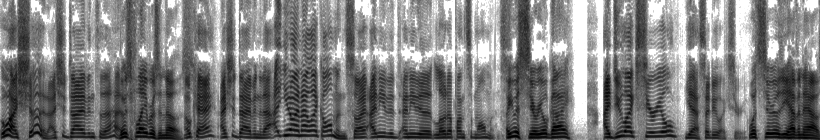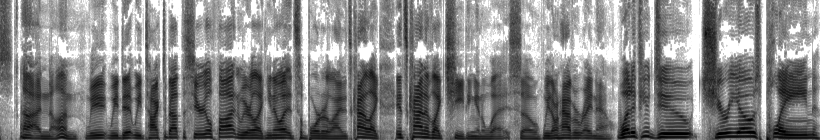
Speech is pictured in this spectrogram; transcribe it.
Oh, I should. I should dive into that. There's flavors in those. Okay, I should dive into that. You know, and I like almonds, so I, I need to I need to load up on some almonds. Are you a cereal guy? I do like cereal. Yes, I do like cereal. What cereal do you have in the house? Uh, none. We we did we talked about the cereal thought, and we were like, you know what? It's a borderline. It's kind of like it's kind of like cheating in a way. So we don't have it right now. What if you do Cheerios plain,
